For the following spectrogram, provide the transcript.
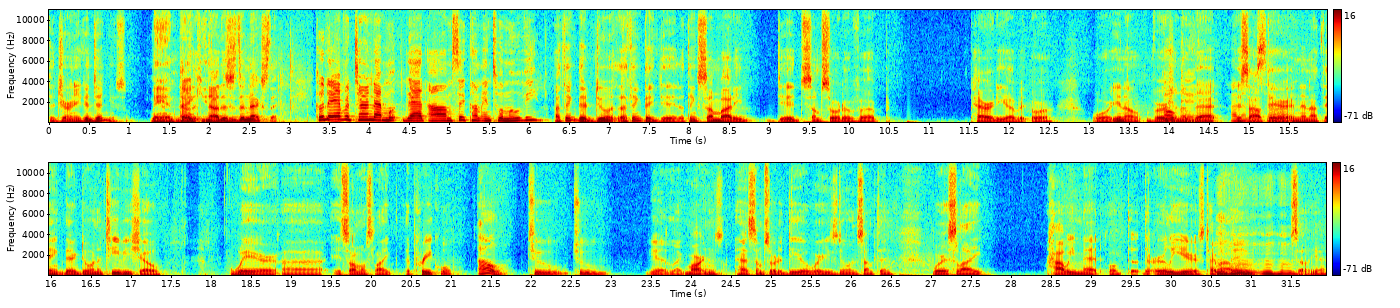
the journey continues. man. Now thank th- you. Now this is the next thing. Could they ever turn that that um, sitcom into a movie? I think they're doing. I think they did. I think somebody did some sort of uh, parody of it, or or you know version Okay. of that. I It's out there, it. and then I think they're doing a TV show where uh, it's almost like the prequel Oh, to to yeah, like Martin's has some sort of deal where he's doing something where it's like how we met or the, the early years type of Mm-hmm, thing. So yeah.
